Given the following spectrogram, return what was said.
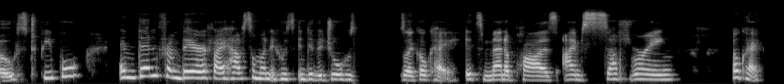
most people. And then from there, if I have someone who's individual who's like, okay, it's menopause, I'm suffering. Okay,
